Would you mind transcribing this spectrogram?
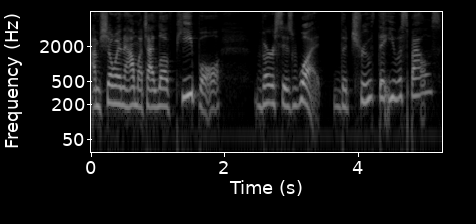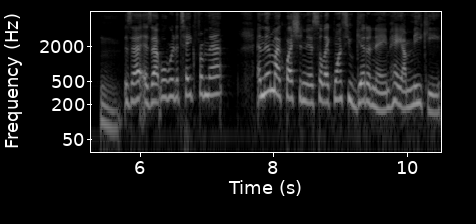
I'm showing how much I love people versus what? The truth that you espouse? Hmm. Is that is that what we're to take from that? And then my question is so like once you get a name, hey, I'm Miki,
